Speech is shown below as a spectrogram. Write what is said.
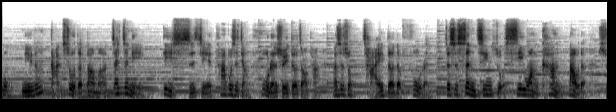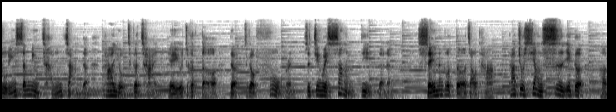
我你能感受得到吗？在这里第十节，他不是讲富人谁得着他，而是说才德的富人，这是圣经所希望看到的属灵生命成长的，他有这个才，也有这个德的这个富人，是敬畏上帝的人。谁能够得着它？它就像是一个很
